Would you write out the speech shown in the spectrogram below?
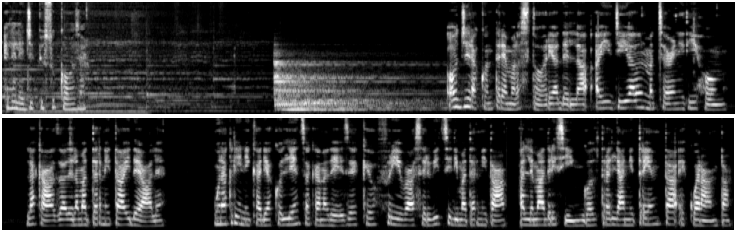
e le leggi più succose. Oggi racconteremo la storia della Ideal Maternity Home, la casa della maternità ideale, una clinica di accoglienza canadese che offriva servizi di maternità alle madri single tra gli anni 30 e 40,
